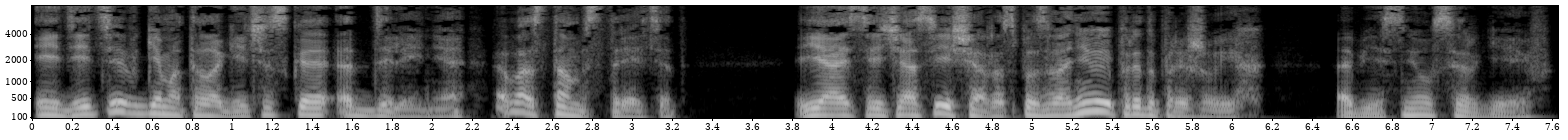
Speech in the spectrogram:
Идите в гематологическое отделение, вас там встретят. Я сейчас еще раз позвоню и предупрежу их», — объяснил Сергеев.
